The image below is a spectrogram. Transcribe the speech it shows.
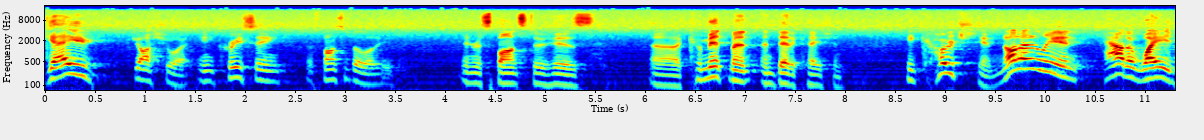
gave Joshua increasing responsibilities in response to his uh, commitment and dedication. He coached him not only in how to wage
